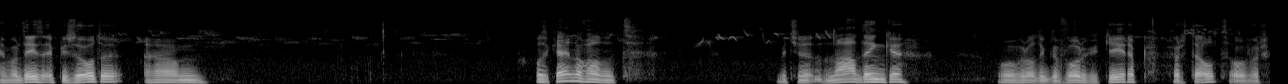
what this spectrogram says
En voor deze episode um, was ik eigenlijk nog aan het beetje nadenken over wat ik de vorige keer heb verteld over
